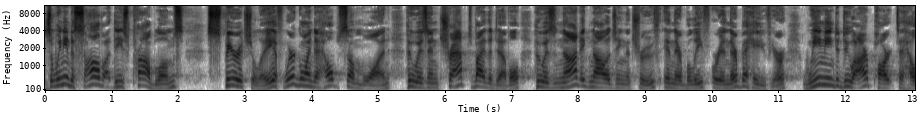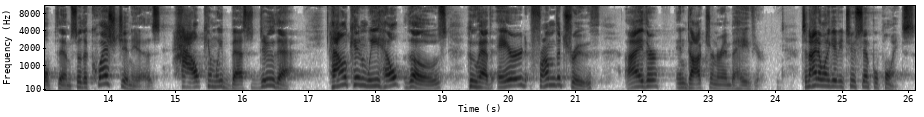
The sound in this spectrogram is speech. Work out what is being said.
So we need to solve these problems spiritually, if we're going to help someone who is entrapped by the devil, who is not acknowledging the truth in their belief or in their behavior, we need to do our part to help them. So the question is, how can we best do that? How can we help those who have erred from the truth, either in doctrine or in behavior? Tonight I want to give you two simple points.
